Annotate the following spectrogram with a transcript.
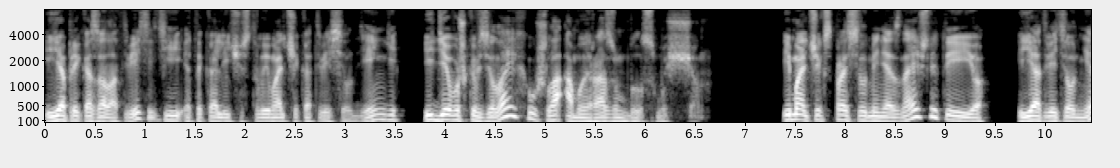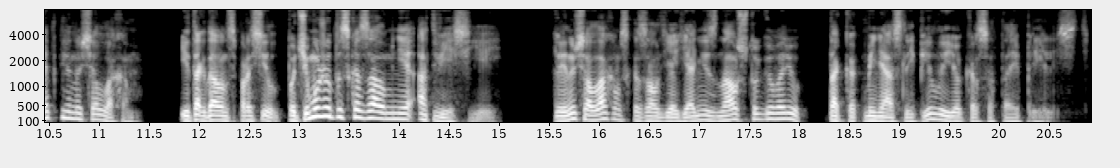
И я приказал отвесить ей это количество, и мальчик отвесил деньги, и девушка взяла их и ушла, а мой разум был смущен. И мальчик спросил меня, знаешь ли ты ее? И я ответил, нет, клянусь Аллахом. И тогда он спросил, почему же ты сказал мне «отвесь ей»? Клянусь Аллахом, сказал я, я не знал, что говорю, так как меня ослепила ее красота и прелесть.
